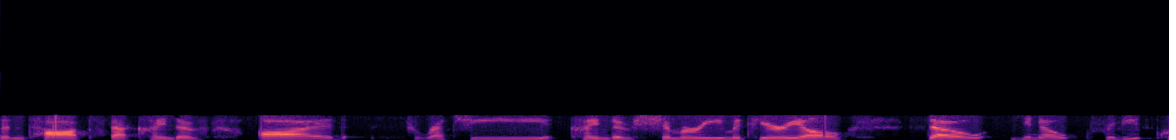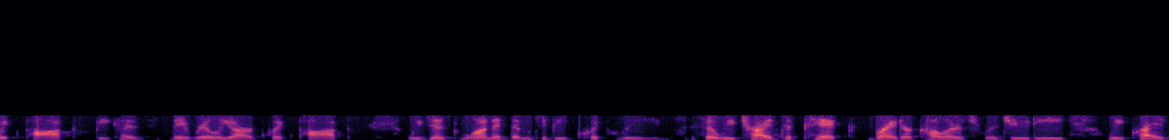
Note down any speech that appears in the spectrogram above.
and tops, that kind of odd, stretchy, kind of shimmery material. So, you know, for these quick pops, because they really are quick pops, we just wanted them to be quick reads. So we tried to pick brighter colors for Judy. We tried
